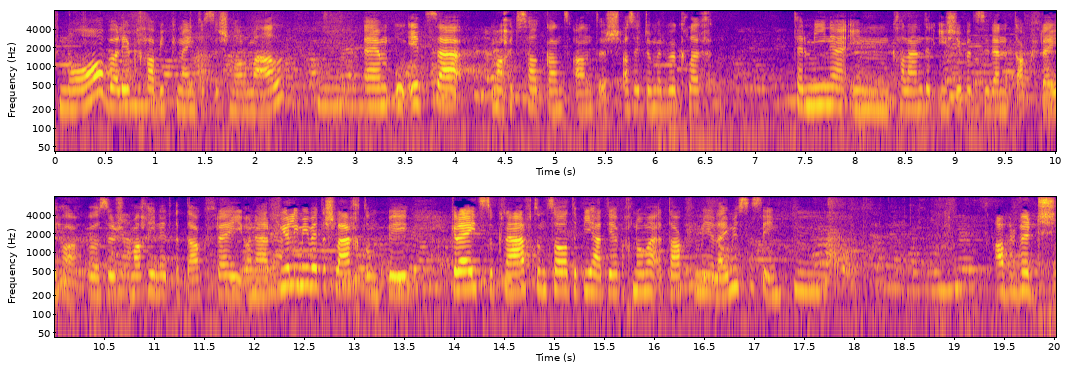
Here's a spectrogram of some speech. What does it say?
genommen, weil ich einfach habe gemeint, das ist normal. Ähm, und jetzt äh, mache ich das halt ganz anders. Also ich tue mir wirklich Termine im Kalender einschreiben, dass ich dann einen Tag frei habe. Weil sonst mache ich nicht einen Tag frei. Und dann fühle ich mich wieder schlecht und bin gereizt und genervt und so. Dabei hätte ich einfach nur einen Tag für mich allein müssen sein Aber würdest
